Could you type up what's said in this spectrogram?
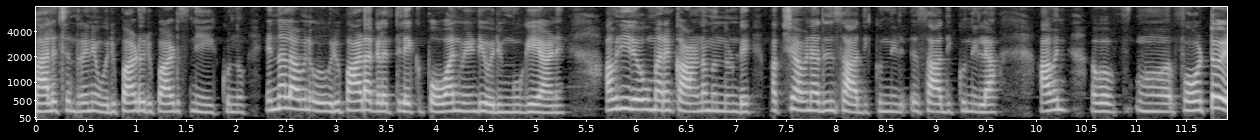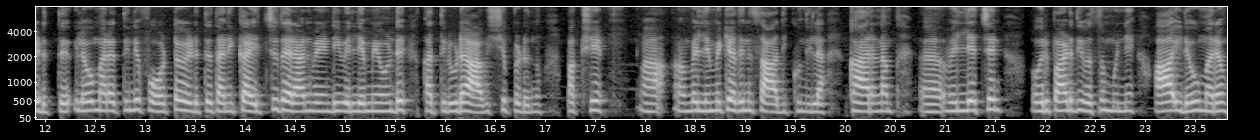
ബാലചന്ദ്രനെ ഒരുപാട് ഒരുപാട് സ്നേഹിക്കുന്നു. എന്നാൽ അവൻ ഒരുപാട് അകലത്തിലേക്ക് പോവാൻ വേണ്ടി ഒരുങ്ങുകയാണ്. അവൻ ഇരവ് മരം കാണണമെന്നുണ്ട്. പക്ഷെ അവൻ അതിന് സാധിക്കുന്നില്ല. സാധിക്കുന്നില്ല അവൻ ഫോട്ടോ എടുത്ത് ഇലവ് മരത്തിന്റെ ഫോട്ടോ എടുത്ത് തനിക്ക് അയച്ചു തരാൻ വേണ്ടി വല്യമ്മയോട് കത്തിലൂടെ ആവശ്യപ്പെടുന്നു. പക്ഷേ വല്യമ്മയ്ക്ക് അതിന് സാധിക്കുന്നില്ല. കാരണം വല്യച്ഛൻ ഒരുപാട് ദിവസം മുന്നേ ആ ഇലവ് മരം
